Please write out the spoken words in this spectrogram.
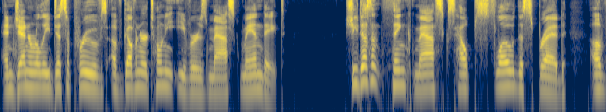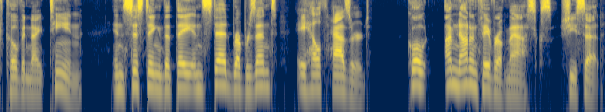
and generally disapproves of Governor Tony Evers' mask mandate. She doesn't think masks help slow the spread of COVID 19, insisting that they instead represent a health hazard. Quote, I'm not in favor of masks, she said.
